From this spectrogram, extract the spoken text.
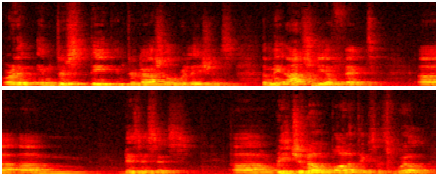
or the interstate international relations that may actually affect uh, um, businesses, uh, regional politics as well.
